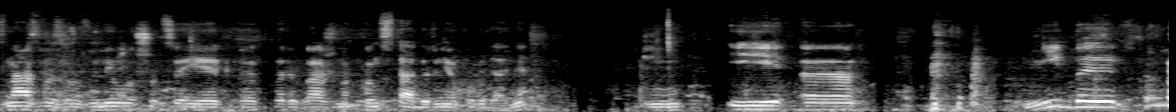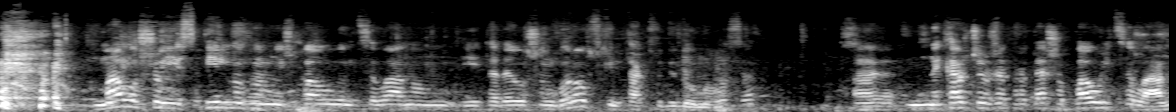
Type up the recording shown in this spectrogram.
З назви зрозуміло, що це є е, переважно концтабірні оповідання. І е, ніби мало що є спільного між Павлом Целаном і Тадеушем Боровським, так собі думалося. Не кажучи вже про те, що Пауль Целан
